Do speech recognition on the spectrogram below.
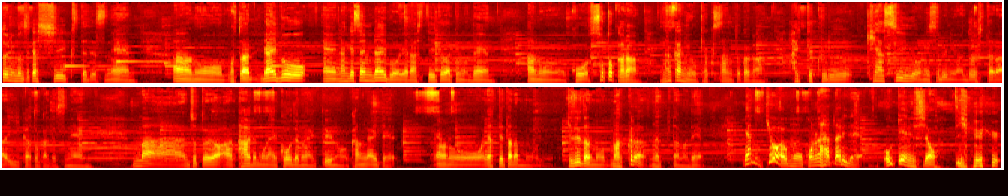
当に難しくてですねあのまたライブを、えー投げ銭ライブをやらせていただくのであのこう外から中にお客さんとかが入ってくる来やすいようにするにはどうしたらいいかとかですね。まあちょっとああでもないこうでもないっていうのを考えてあのやってたらもう気づいたらもう真っ暗になってたのでいや今日はもうこの辺りで OK にしようっていう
